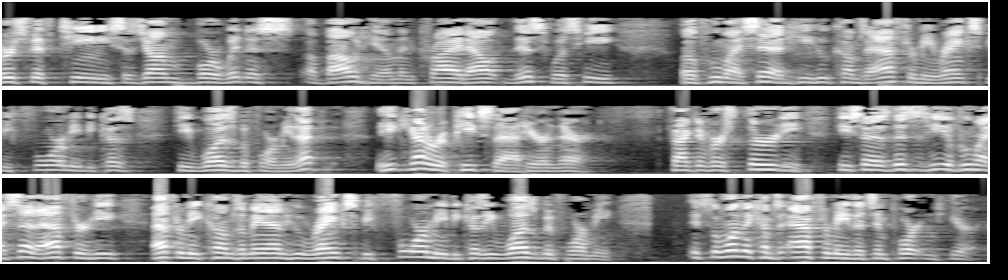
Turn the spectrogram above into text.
Verse 15, he says, John bore witness about him and cried out, This was he of whom I said, He who comes after me ranks before me because he was before me. That, he kind of repeats that here and there. In fact, in verse 30, he says, This is he of whom I said, after he, after me comes a man who ranks before me because he was before me. It's the one that comes after me that's important here.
